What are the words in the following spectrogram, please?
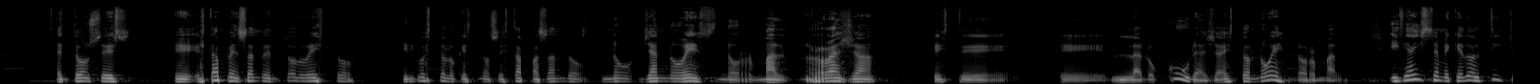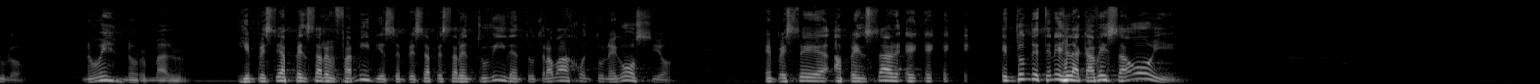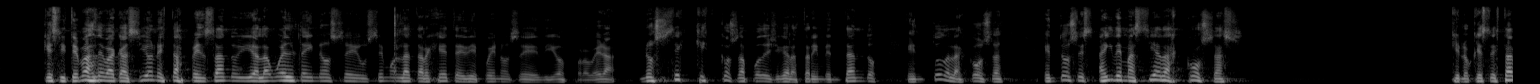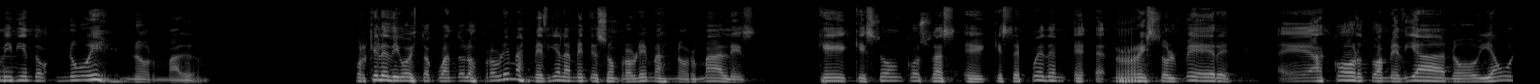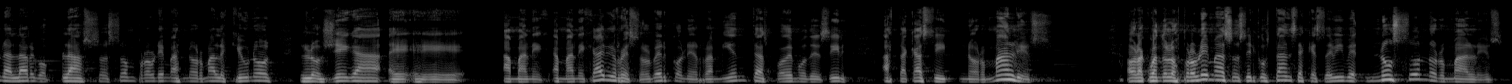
Entonces, eh, está pensando en todo esto. Y digo, esto lo que nos está pasando no, ya no es normal. Raya este, eh, la locura ya. Esto no es normal. Y de ahí se me quedó el título no es normal. Y empecé a pensar en familias, empecé a pensar en tu vida, en tu trabajo, en tu negocio. Empecé a pensar en, dónde tenés la cabeza hoy. Que si te vas de vacaciones estás pensando y a la vuelta y no sé, usemos la tarjeta y después no sé, Dios proveerá. No sé qué cosa puede llegar a estar inventando en todas las cosas. Entonces hay demasiadas cosas que lo que se está viviendo no es normal. ¿Por qué le digo esto? Cuando los problemas medianamente son problemas normales, que, son cosas eh, que se pueden eh, eh, resolver a corto, a mediano y aún a largo plazo, son problemas normales que uno los llega a manejar y resolver con herramientas, podemos decir, hasta casi normales. Ahora, cuando los problemas o circunstancias que se viven no son normales,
